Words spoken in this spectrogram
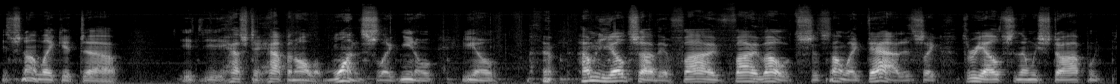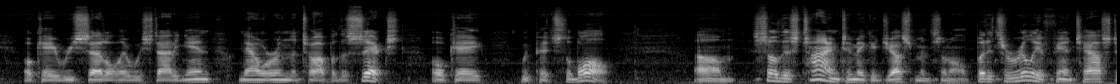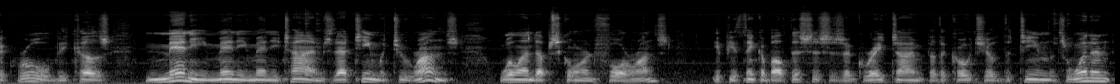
It's not like it. Uh, it, it has to happen all at once. Like you know, you know, how many outs are there? Five. Five outs. It's not like that. It's like three outs and then we stop. We, okay, resettle. And we start again. Now we're in the top of the sixth. Okay, we pitch the ball. Um, so there's time to make adjustments and all. But it's a really a fantastic rule because many, many, many times that team with two runs will end up scoring four runs. If you think about this, this is a great time for the coach of the team that's winning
